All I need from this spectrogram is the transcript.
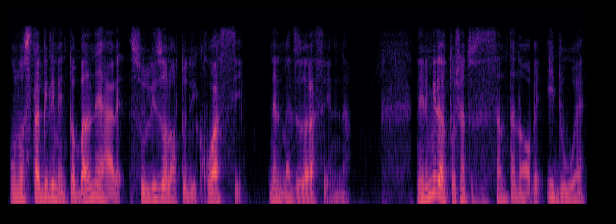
uno stabilimento balneare sull'isolotto di Croissy, nel mezzo della Senna. Nel 1869 i due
